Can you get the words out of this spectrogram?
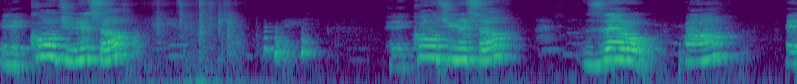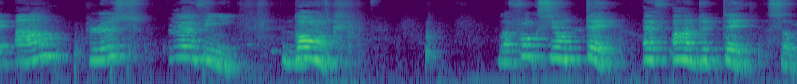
elle est continue sur, continue sur 0, 1 et 1 plus l'infini. Donc, la fonction t, f1 de t sur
